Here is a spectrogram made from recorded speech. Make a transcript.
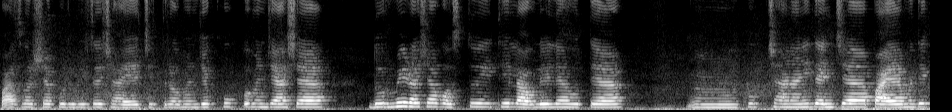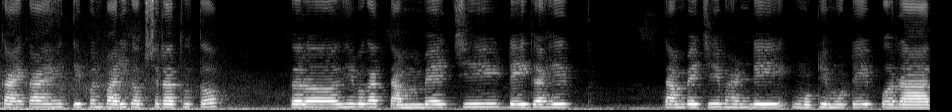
पाच वर्षापूर्वीचं छायाचित्र. म्हणजे खूप म्हणजे अशा दुर्मिळ अशा वस्तू इथे लावलेल्या होत्या. खूप छान. आणि त्यांच्या पायामध्ये काय काय आहे ते पण बारीक अक्षरात होतं. तर हे बघा तांब्याचे डेग आहेत. तांब्याचे भांडे मोठे मोठे परात.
